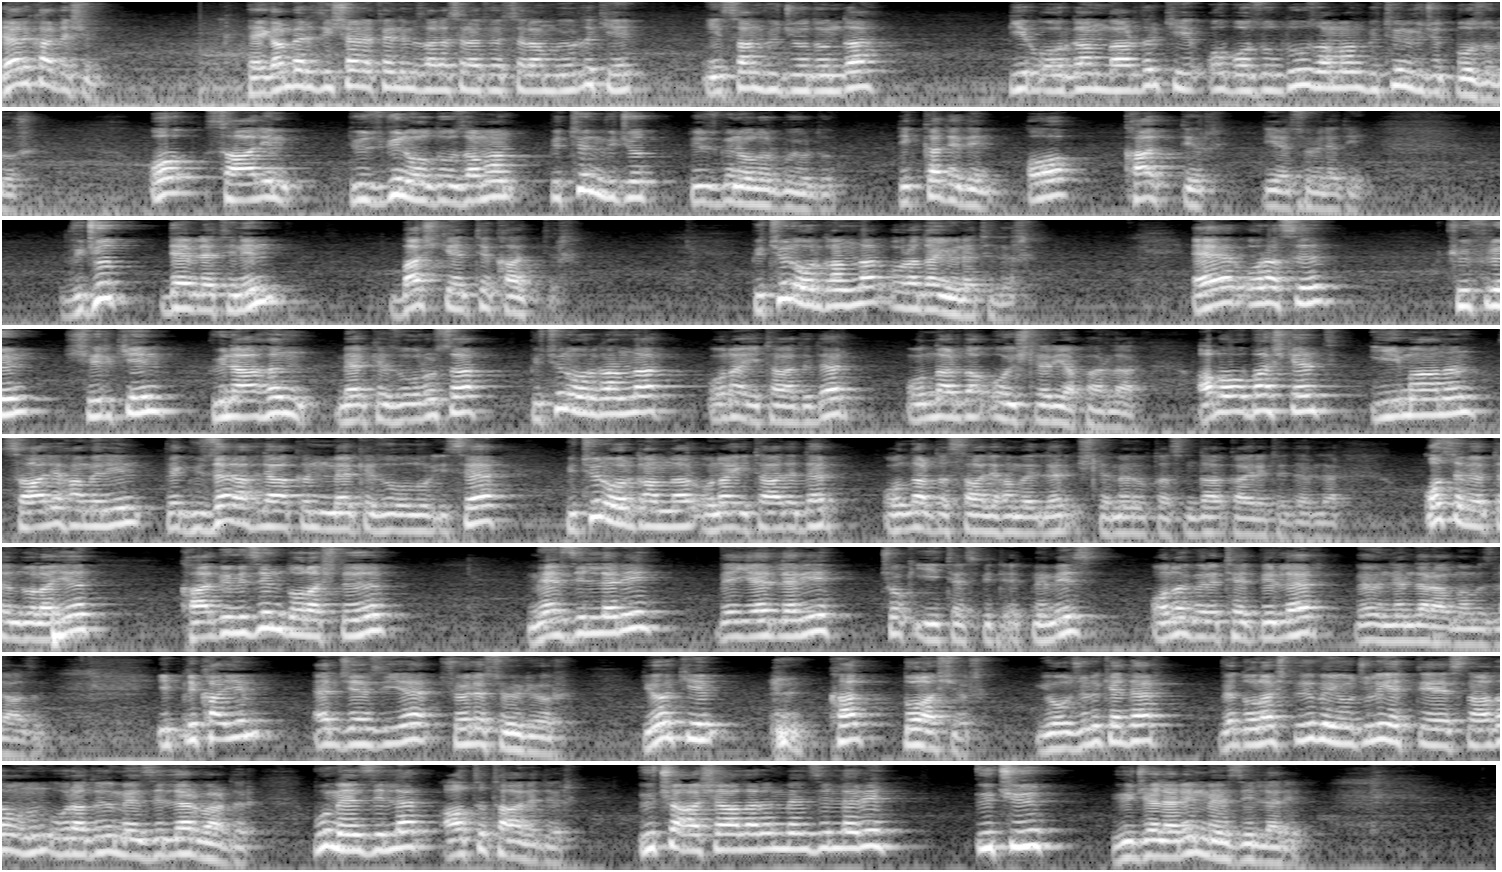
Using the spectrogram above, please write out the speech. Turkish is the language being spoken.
Değerli kardeşim, Peygamber Zişan Efendimiz Aleyhisselatü Vesselam buyurdu ki, insan vücudunda bir organ vardır ki o bozulduğu zaman bütün vücut bozulur. O salim, düzgün olduğu zaman bütün vücut düzgün olur buyurdu. Dikkat edin, o kalptir diye söyledi. Vücut devletinin başkenti kalptir. Bütün organlar oradan yönetilir. Eğer orası küfrün, şirkin, günahın merkezi olursa bütün organlar ona itaat eder. Onlar da o işleri yaparlar. Ama o başkent imanın, salih amelin ve güzel ahlakın merkezi olur ise bütün organlar ona itaat eder. Onlar da salih ameller işleme noktasında gayret ederler. O sebepten dolayı kalbimizin dolaştığı menzilleri ve yerleri çok iyi tespit etmemiz, ona göre tedbirler ve önlemler almamız lazım. İbn Kayyim El Cevziye şöyle söylüyor. Diyor ki kalp dolaşır, yolculuk eder ve dolaştığı ve yolculuk ettiği esnada onun uğradığı menziller vardır. Bu menziller altı tanedir. Üçü aşağıların menzilleri, üçü yücelerin menzilleri.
